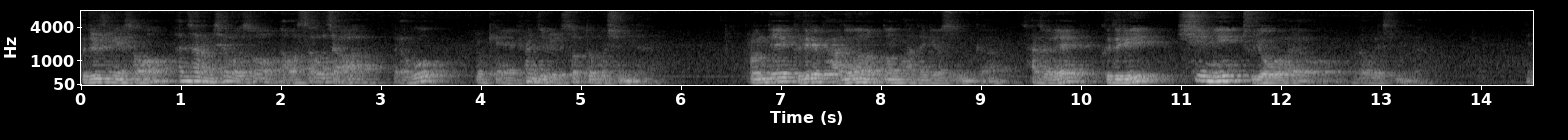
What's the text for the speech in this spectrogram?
그들 중에서 한 사람 세워서 나와 싸우자라고 이렇게 편지를 썼던 것입니다. 그런데 그들의 반응은 어떤 반응이었습니까? 4절에 그들이 심히 두려워하여 라고 했습니다. 예,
